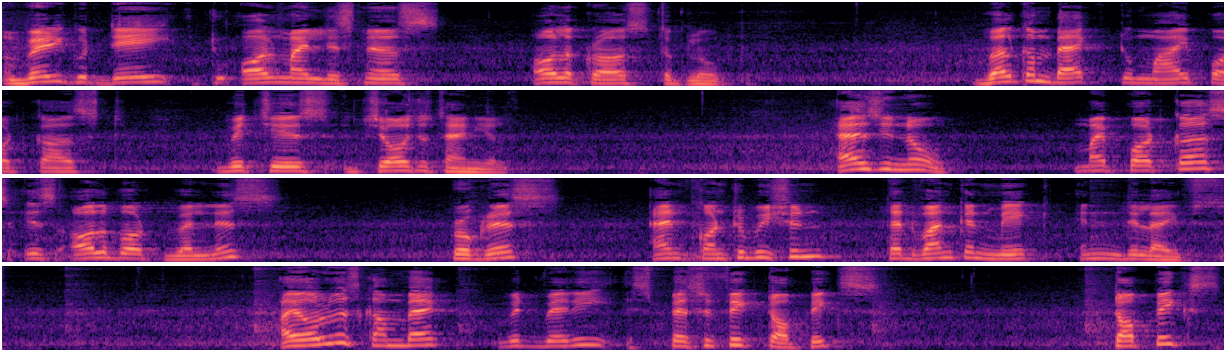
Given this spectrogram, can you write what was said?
A very good day to all my listeners all across the globe. Welcome back to my podcast, which is George Nathaniel. As you know, my podcast is all about wellness, progress, and contribution that one can make in their lives. I always come back with very specific topics, topics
